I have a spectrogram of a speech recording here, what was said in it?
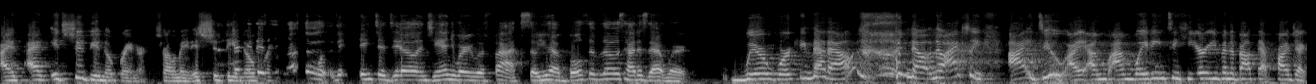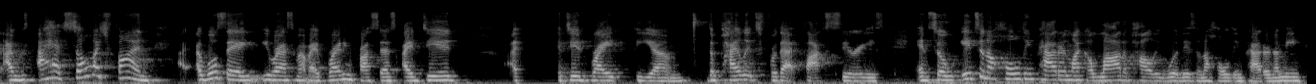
I, I, it should be a no-brainer, Charlemagne. It should be a no-brainer. Also, inked a deal in January with Fox. So you have both of those. How does that work? We're working that out. no, no, actually, I do. I, I'm, I'm waiting to hear even about that project. I was, I had so much fun. I, I will say, you were asking about my writing process. I did, I, I did write the, um, the pilots for that Fox series, and so it's in a holding pattern, like a lot of Hollywood is in a holding pattern. I mean,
